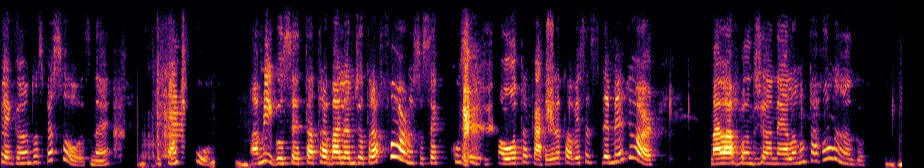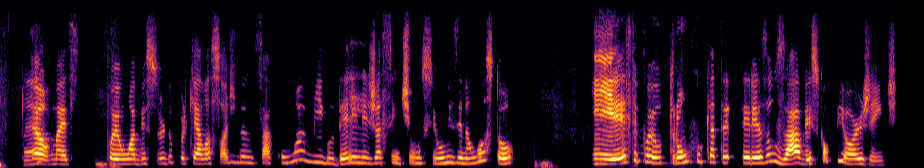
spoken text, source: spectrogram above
pegando as pessoas, né? Então, tipo, amigo, você está trabalhando de outra forma. Se você conseguir uma outra carreira, talvez você se dê melhor. Mas lavando janela não está rolando. Né? Não, mas foi um absurdo porque ela só de dançar com um amigo dele, ele já sentiu uns ciúmes e não gostou. E esse foi o trunfo que a Teresa usava. Isso que é o pior, gente.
